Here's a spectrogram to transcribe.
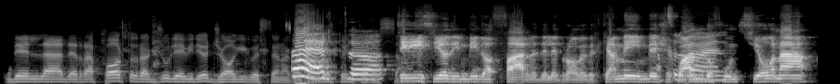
del, del, rapporto tra Giulia e i videogiochi, questa è una cosa certo. molto interessante. Sì, sì, io ti invito a fare delle prove perché a me invece quando funziona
